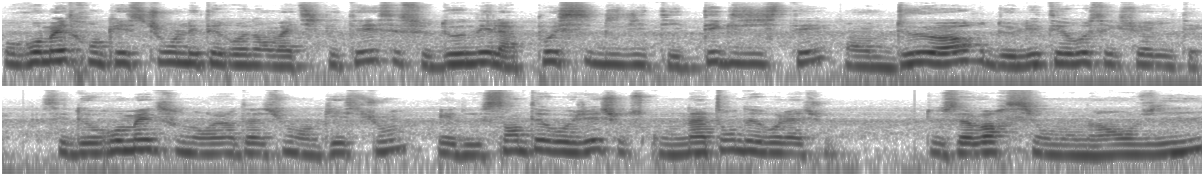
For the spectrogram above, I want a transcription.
Remettre en question l'hétéronormativité, c'est se donner la possibilité d'exister en dehors de l'hétérosexualité. C'est de remettre son orientation en question et de s'interroger sur ce qu'on attend des relations. De savoir si on en a envie,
